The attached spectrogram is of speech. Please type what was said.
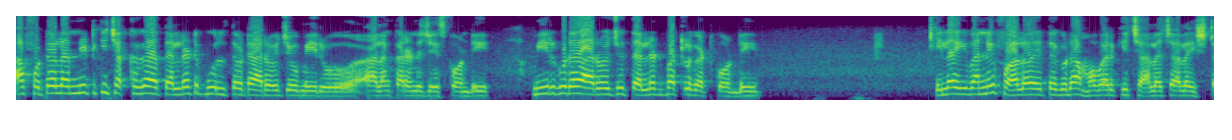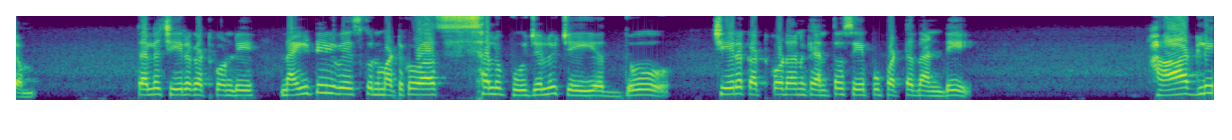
ఆ ఫోటోలన్నిటికీ చక్కగా తెల్లటి పూలతోటి ఆ రోజు మీరు అలంకరణ చేసుకోండి. మీరు కూడా ఆ రోజు తెల్లటి బట్టలు కట్టుకోండి. ఇలా ఇవన్నీ ఫాలో అయితే కూడా అమ్మవారికి చాలా చాలా ఇష్టం. తెల్ల చీర కట్టుకోండి. నైటీలు వేసుకుని మటుకు అస్సలు పూజలు చేయొద్దు. చీర కట్టుకోవడానికి ఎంతోసేపు పట్టదండి. హార్డ్లీ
